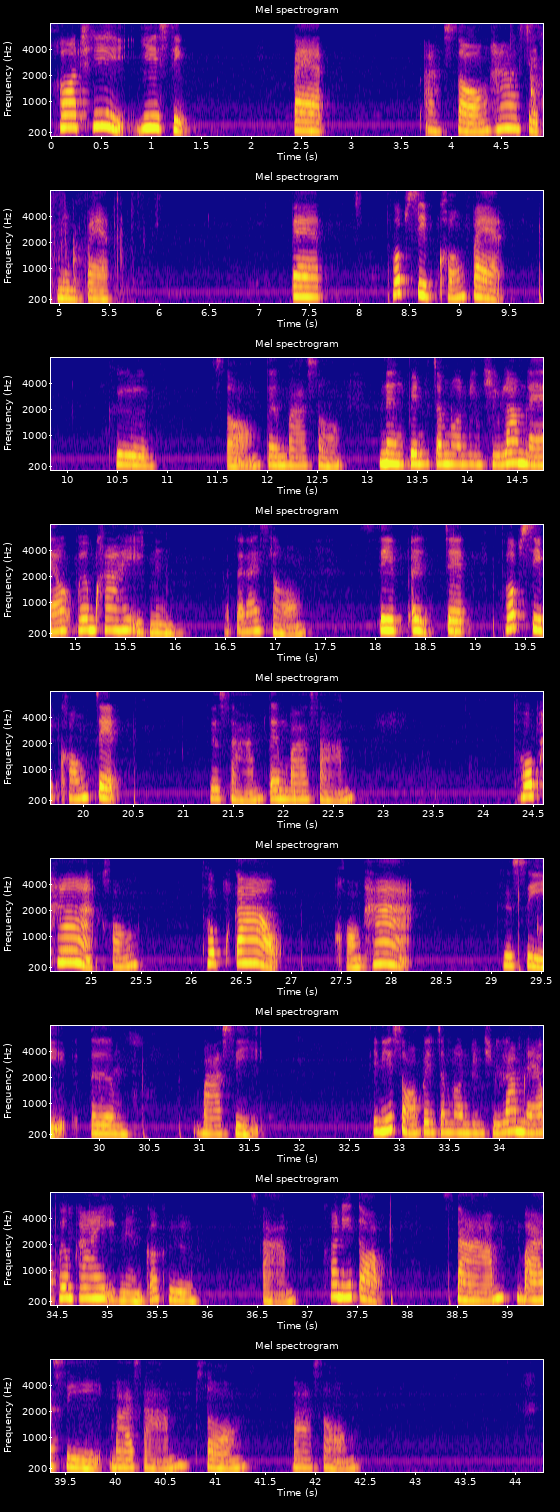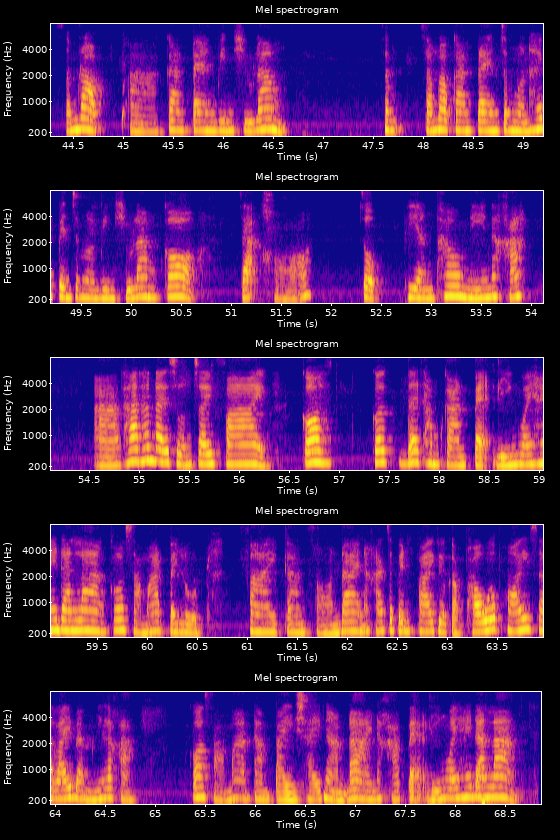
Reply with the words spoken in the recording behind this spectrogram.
ข้อที่ 20 8 อะสองห้าเจ็ดหนึ่งแปดแปดทบสิบของแปดคือสองเติมบาร์สองหนึ่งเป็นจำนวนวินคิวลัมแล้ว เพิ่มค่าให้อีกหนึ่งก็จะได้สองสิบเอ้ยเจ็ดทบสิบของเจ็ดคือสามเติมบาร์สามทบห้าของทบเก้าของห้าคือสี่เติมบาร์สี่ ทีนี้ 2 เป็นจำนวนบินคิวลัมแล้วเพิ่มค่าให้อีก 1 ก็คือ 3 ข้อนี้ตอบ 3 บาร์4บาร์3 2 บาร์2สำหรับการแปลงบินคิวลัมสำหรับการแปลงจำนวนให้เป็นจำนวนบินคิวลัมก็จะขอจบเพียงเท่านี้นะคะะถ้าท่านใดสนใจไฟล์ก็ก็ได้ทำการแปะลิงก์ไว้ให้ด้านล่างก็สามารถไปโหลด ไฟล์การสอนได้นะคะ จะเป็นไฟล์เกี่ยวกับ powerpoint สไลด์แบบนี้แหละค่ะ ก็สามารถนำไปใช้งานได้นะคะ แปะลิงก์ไว้ให้ด้านล่าง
